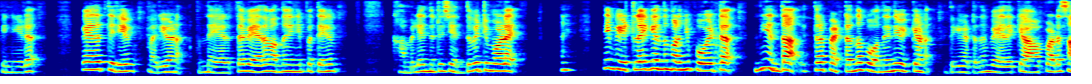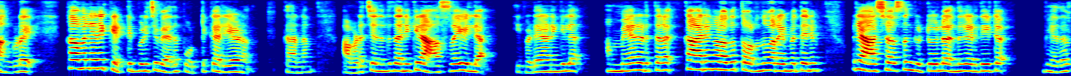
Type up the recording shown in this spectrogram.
പിന്നീട് വേദ മരിയണം. വരികയാണ് അപ്പം നേരത്തെ വേദ വന്നു കഴിഞ്ഞപ്പോഴത്തേനും കമല എന്നിട്ട് എന്ത് പറ്റും മോളെ? നീ വീട്ടിലേക്ക് ഒന്നും പറഞ്ഞ് പോയിട്ട് നീ എന്താ ഇത്ര പെട്ടെന്ന് പോന്നേന്ന് ചോദിക്കണം ഇത് കേട്ടതും വേദയ്ക്ക് ആവപ്പാടെ സങ്കടമായി. കമലിനെ കെട്ടിപ്പിടിച്ച് വേദ പൊട്ടിക്കരയാണ്. കാരണം അവിടെ ചെന്നിട്ട് തനിക്കൊരു ആശ്രയമില്ല ഇവിടെയാണെങ്കിൽ അമ്മയുടെ അടുത്തുള്ള കാര്യങ്ങളൊക്കെ തുറന്നു പറയുമ്പോഴത്തേനും ഒരു ആശ്വാസം കിട്ടുമല്ലോ എന്ന് കരുതിയിട്ട് വേദം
